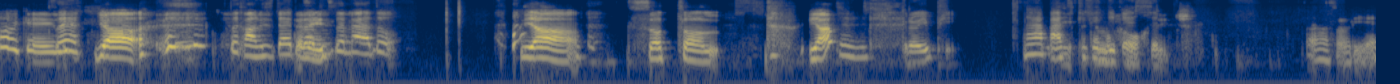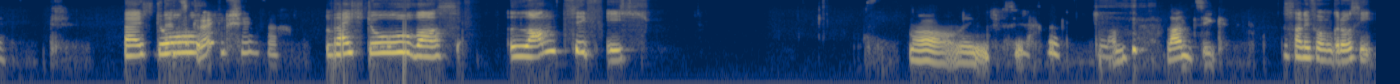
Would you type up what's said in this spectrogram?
Okay. Siehst Ja. Dann kann ich es dort rausnehmen. Ja. So toll. Ja? Das ist Gräubschi. Ja, Bätzki finde ich besser. Ah, sorry. Weißt Das du, weißt du, was Lanzig ist? Oh, Mensch, was ist das? Lan Lanzig. Das habe ich vom Grossi.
